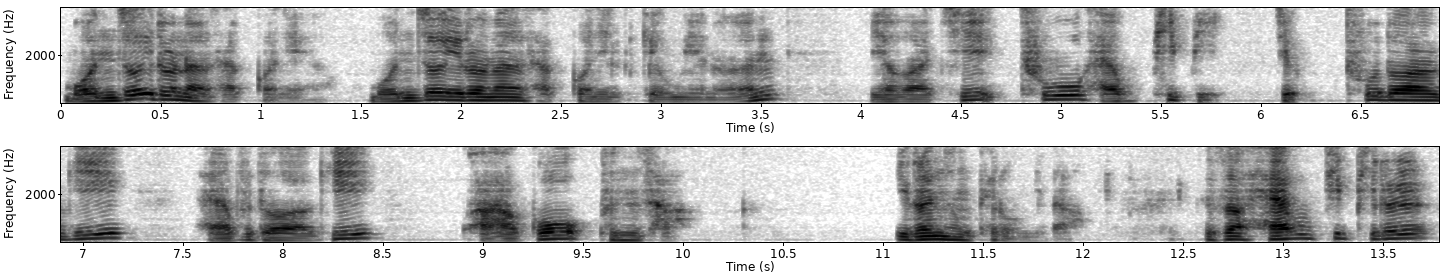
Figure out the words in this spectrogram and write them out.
먼저 일어난 사건이에요. 먼저 일어난 사건일 경우에는 이와 같이 to have pp, 즉 to 더하기 have 더하기 과거 분사 이런 형태로 옵니다. 그래서 have pp를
